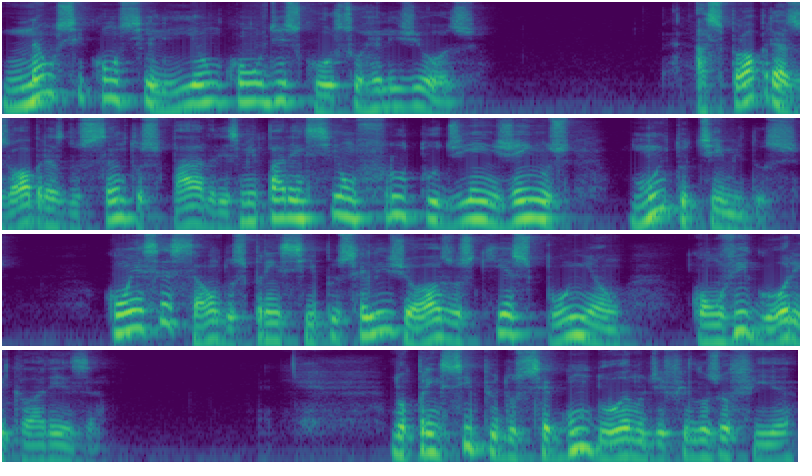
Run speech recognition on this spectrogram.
não se conciliam com o discurso religioso. As próprias obras dos santos padres me pareciam fruto de engenhos muito tímidos, com exceção dos princípios religiosos que expunham com vigor e clareza. No princípio do segundo ano de filosofia,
